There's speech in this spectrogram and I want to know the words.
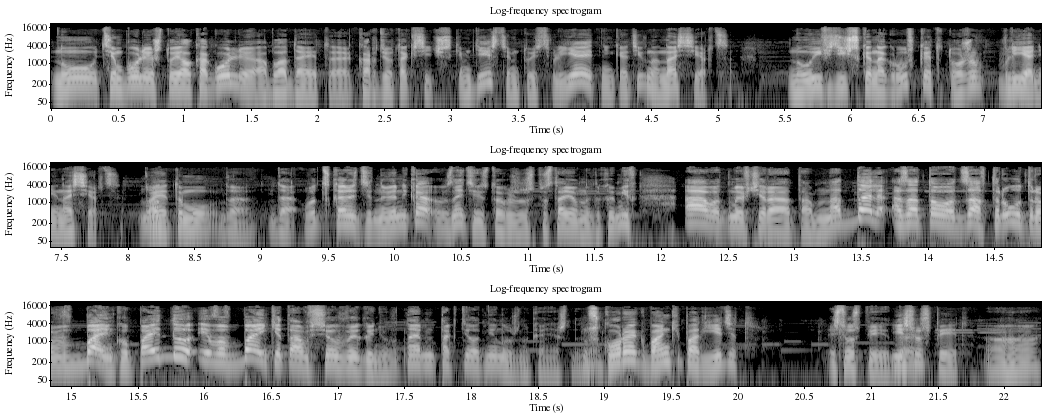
Ну, тем более, что и алкоголь обладает э, кардиотоксическим действием, то есть влияет негативно на сердце. Ну и физическая нагрузка — это тоже влияние на сердце. Ну, Поэтому Да, да. Вот скажите, наверняка, вы знаете, есть тоже распространенный такой миф. А вот мы вчера там надали, а зато вот завтра утром в баньку пойду, и в баньке там все выгоню. Вот, наверное, так делать не нужно, конечно. ну, да? скорая к банке подъедет, Если успеет. если да? успеет. Ага.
